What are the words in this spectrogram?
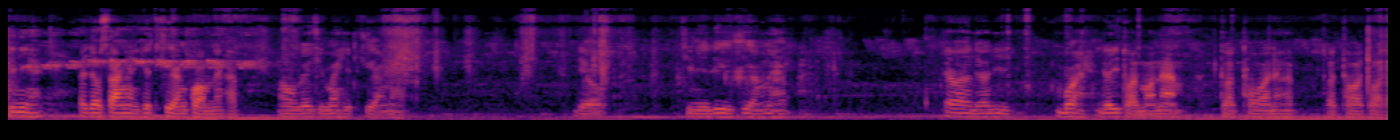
ที่นี่เราจะสร้างให้เห็ดเครื่องพร้อมนะครับ เอาเลยสิมาเห็ดเครื่องนะครับ เดี๋ยวทีนี้ลื้อเครื่องนะครับ แต่ว่าเดี๋ยวดีบ่อยเดี๋ยวสิถอดหมอน้ำถอดทอนะครับถอดทอถอด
